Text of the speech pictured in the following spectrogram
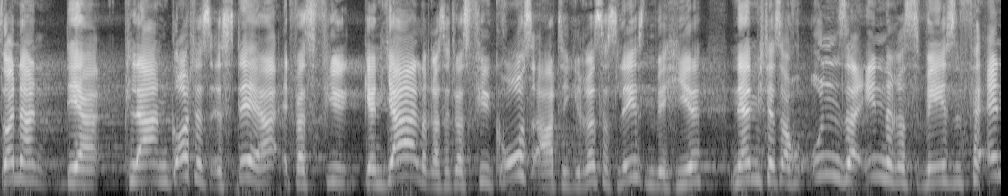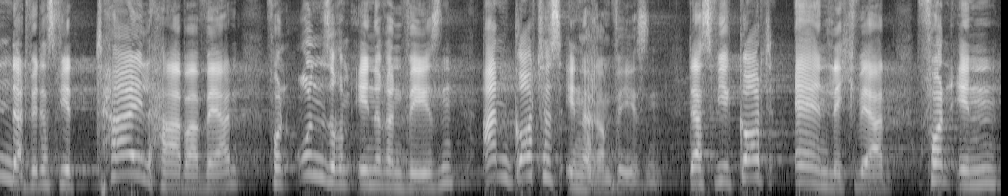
sondern der Plan Gottes ist der, etwas viel Genialeres, etwas viel Großartigeres, das lesen wir hier, nämlich, dass auch unser inneres Wesen verändert wird, dass wir Teilhaber werden von unserem inneren Wesen an Gottes innerem Wesen, dass wir Gott ähnlich werden, von innen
